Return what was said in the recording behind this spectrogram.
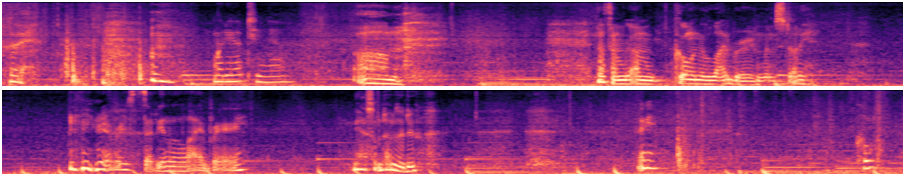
Hey. What are you up to now? Um, nothing. I'm, I'm going to the library. I'm going to study. You never study in the library. Yeah, sometimes I do. Okay. Marco.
